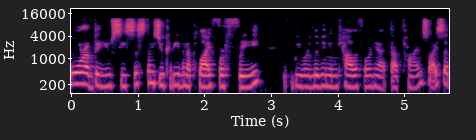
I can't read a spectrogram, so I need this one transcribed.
four of the UC systems. You could even apply for free. We were living in California at that time. So I said,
